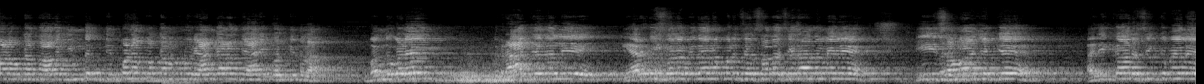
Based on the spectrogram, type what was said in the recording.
ಮಾಡ್ಬೇಕಂತ ಅದಕ್ಕೆ ಹಿಂದಕ್ಕೆ ತಿಪ್ಪಣಪ್ಪ ಕಂಪನೂರು ಹೆಂಗಾರ ಅಂತ ಯಾರಿಗೆ ಗೊತ್ತಿಲ್ಲ. ಬಂಧುಗಳೇ, ರಾಜ್ಯದಲ್ಲಿ ಎರಡು ಸಲ ವಿಧಾನ ಪರಿಷತ್ ಸದಸ್ಯರಾದ ಮೇಲೆ ಈ ಸಮಾಜಕ್ಕೆ ಅಧಿಕಾರ ಸಿಕ್ಕ ಮೇಲೆ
